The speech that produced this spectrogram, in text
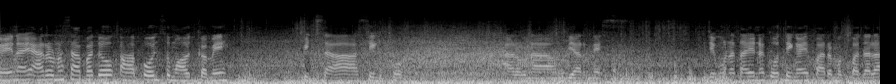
ngayon ay araw ng Sabado kahapon sumahod kami. Pizza 5 araw ng biyernes. Hindi muna tayo nag-uti ngayon para magpadala.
